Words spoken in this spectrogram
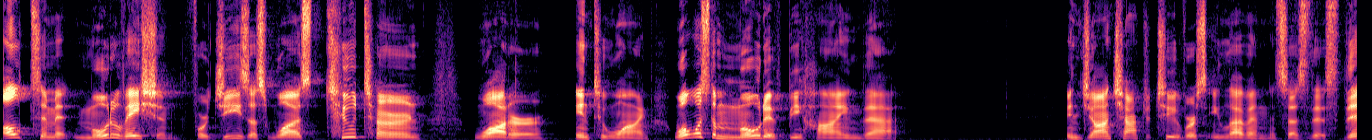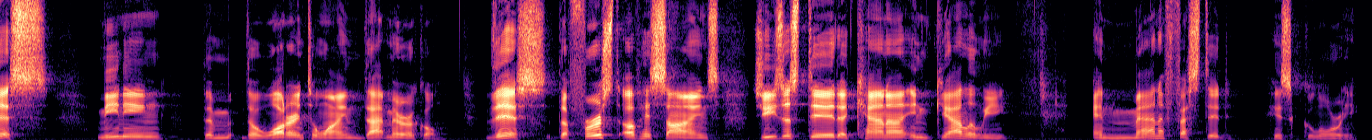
ultimate motivation for Jesus was to turn water into wine. What was the motive behind that? In John chapter 2, verse 11, it says this This, meaning the, the water into wine, that miracle. This, the first of his signs, Jesus did at Cana in Galilee and manifested his glory.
